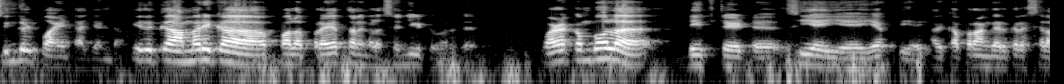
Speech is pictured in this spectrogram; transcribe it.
சிங்கிள் பாயிண்ட் அஜெண்டா இதுக்கு அமெரிக்கா பல பிரயத்தனங்களை செஞ்சுக்கிட்டு வருது. வழக்கம் போல டீப் ஸ்டேட்டு சிஐஏ எஃபிஐ அதுக்கப்புறம் அங்கே இருக்கிற சில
